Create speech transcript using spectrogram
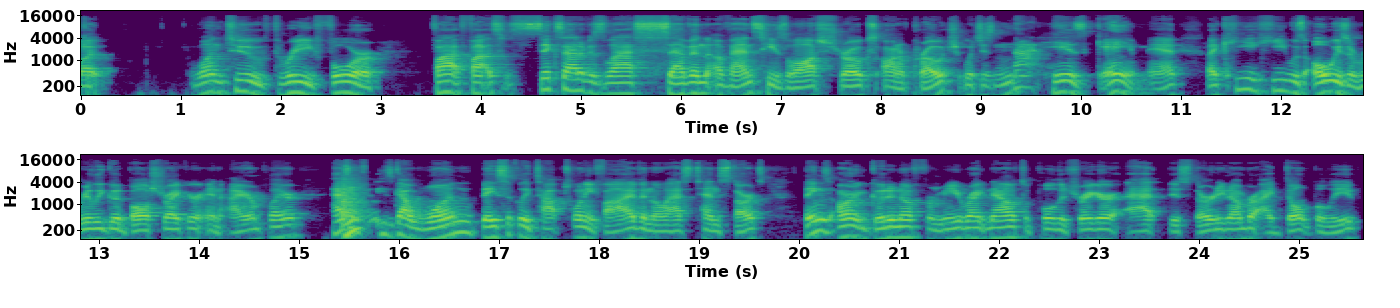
But one, two, three, four, five, five, six out of his last seven events, he's lost strokes on approach, which is not his game, man. Like he he was always a really good ball striker and iron player. Hasn't he's got one basically top 25 in the last 10 starts. Things aren't good enough for me right now to pull the trigger at this 30 number. I don't believe.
